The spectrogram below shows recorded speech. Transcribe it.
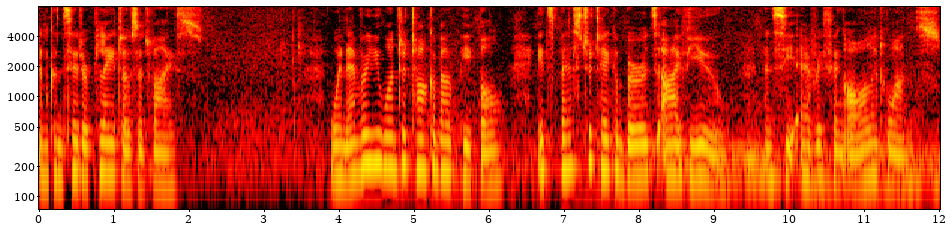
and consider Plato's advice. Whenever you want to talk about people, it's best to take a bird's eye view and see everything all at once.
